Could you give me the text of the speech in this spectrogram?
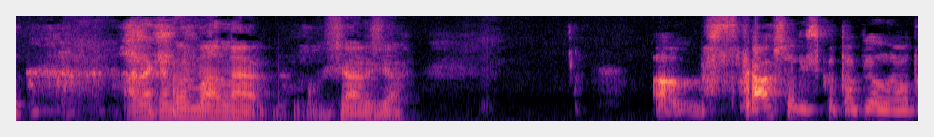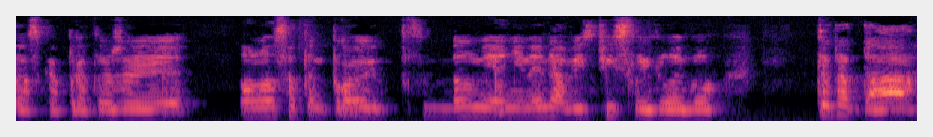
a taká normálna šarža strašne diskutabilná otázka, pretože ono sa ten projekt veľmi ani nedá vyčísliť, lebo teda dá,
